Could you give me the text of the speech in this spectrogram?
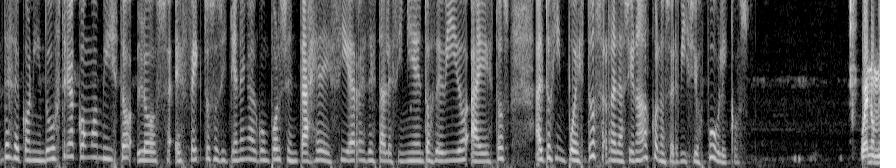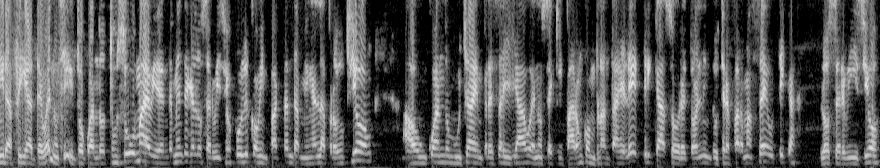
desde Conindustria, ¿cómo han visto los efectos o si tienen algún porcentaje de cierres de establecimientos debido a estos altos impuestos relacionados con los servicios públicos? Bueno, mira, fíjate, bueno, sí, cuando tú sumas, evidentemente que los servicios públicos impactan también en la producción, aun cuando muchas empresas ya, bueno, se equiparon con plantas eléctricas, sobre todo en la industria farmacéutica, los servicios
